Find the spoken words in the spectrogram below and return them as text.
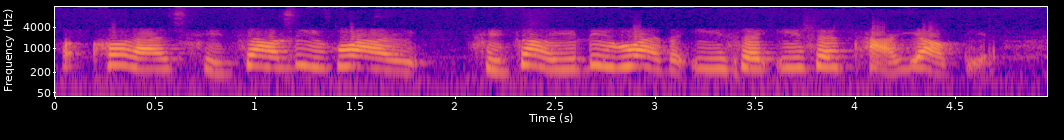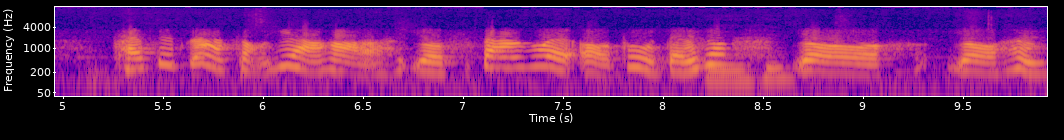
后后来请教另外请教于另外的医生，医生查药点，才是那种药哈，有三味呕吐，等于说有有很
